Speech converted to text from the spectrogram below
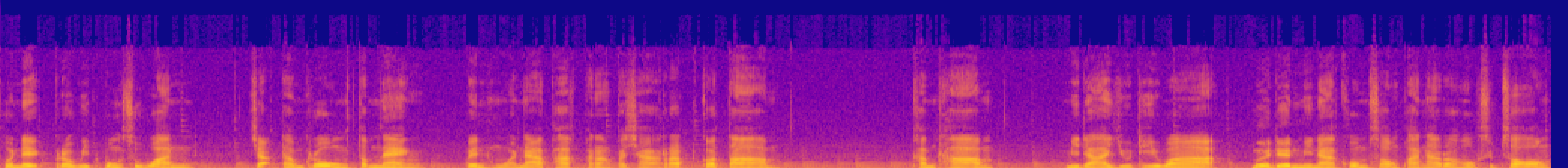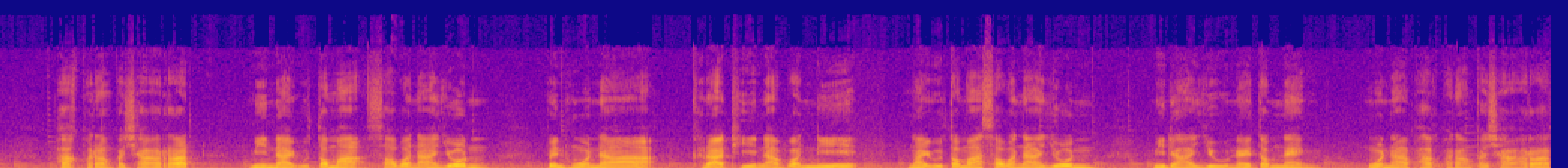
พลเอกประวิตยวงสุวรรณจะดำรงตำแหน่งเป็นหัวหน้าพักพลังประชารัฐก็ตามคำถามมิได้อยู่ที่ว่าเมื่อเดือนมีนาคม 2562 พักพลังประชารัฐ มีนายอุตมะสาวนายน เป็นหัวหน้า ขณะที่นับวันนี้นายอุตตมะสาวนายนมีได้อยู่ในตำแหน่งหัวหน้าพักพลังประชารัฐ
